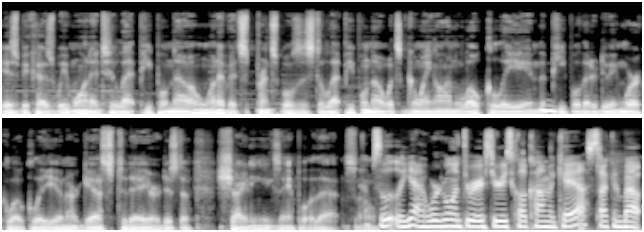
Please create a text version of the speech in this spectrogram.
is because we wanted to let people know. One of its principles is to let people know what's going on locally and the Mm. people that are doing work locally. And our guests today are just a shining example of that. So Absolutely, yeah. We're going through a series called Common Chaos, talking about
